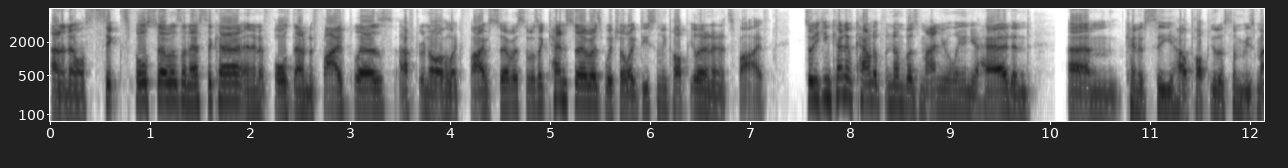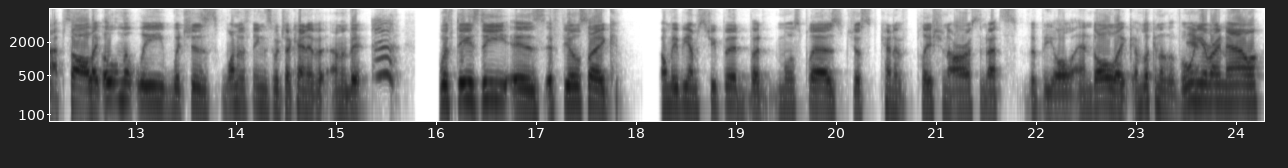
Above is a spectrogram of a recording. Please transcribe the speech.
I don't know six full servers on Esseker, and then it falls down to five players after another like five servers. So it's like ten servers which are like decently popular, and then it's five. So you can kind of count up the numbers manually in your head and um, kind of see how popular some of these maps are. Like ultimately, which is one of the things which I kind of I'm a bit eh, with DayZ is it feels like oh maybe I'm stupid, but most players just kind of play Chernarus and that's the be all end all. Like I'm looking at Livonia right now,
